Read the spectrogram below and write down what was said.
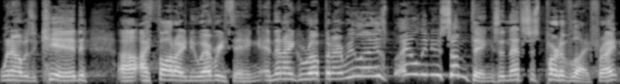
when I was a kid, uh, I thought I knew everything. And then I grew up and I realized I only knew some things, and that's just part of life, right?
